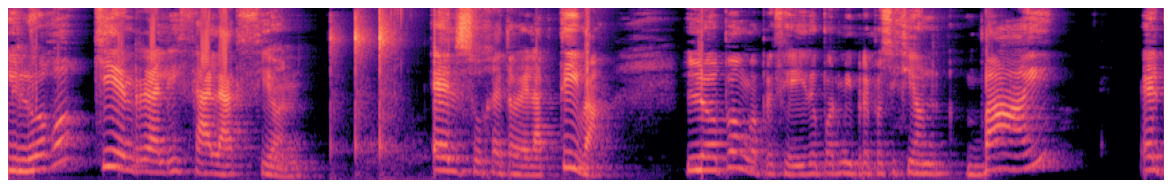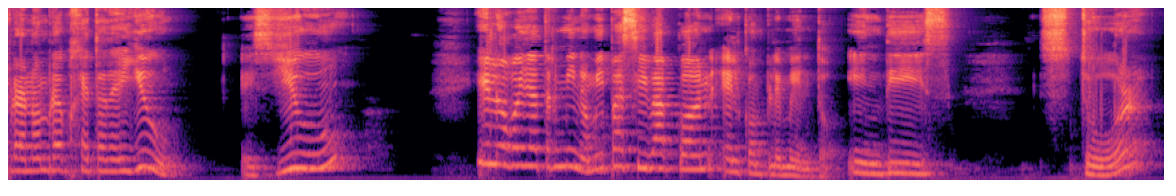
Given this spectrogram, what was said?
Y luego, ¿quién realiza la acción? El sujeto de la activa. Lo pongo precedido por mi preposición by. El pronombre objeto de you es you. Y luego ya termino mi pasiva con el complemento. In this store.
